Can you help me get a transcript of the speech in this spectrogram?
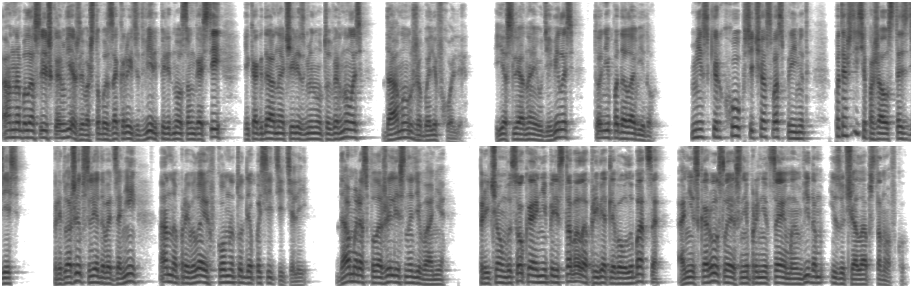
Анна была слишком вежлива, чтобы закрыть дверь перед носом гостей, и когда она через минуту вернулась, дамы уже были в холле. Если она и удивилась, то не подала виду. «Мисс Киркхоуп сейчас вас примет. Подождите, пожалуйста, здесь». Предложив следовать за ней, Анна провела их в комнату для посетителей. Дамы расположились на диване. Причем высокая не переставала приветливо улыбаться, а низкорослая с непроницаемым видом изучала обстановку.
